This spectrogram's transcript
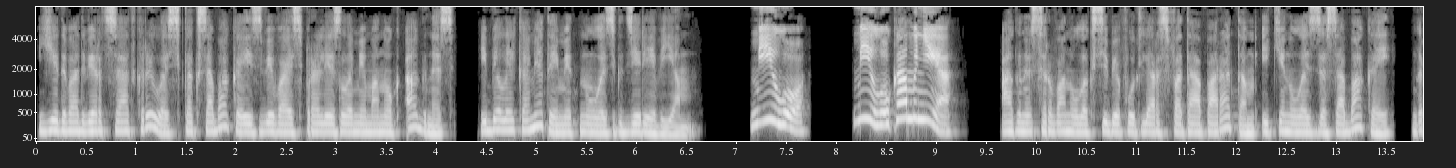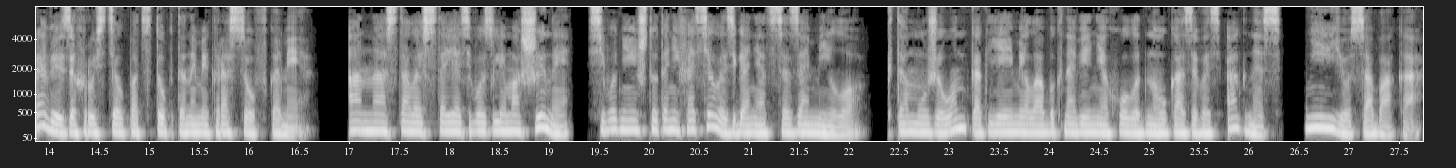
Едва дверца открылась, как собака, извиваясь, пролезла мимо ног Агнес и белой кометой метнулась к деревьям. «Мило! «Милу, ко мне!» Агнес рванула к себе футляр с фотоаппаратом и кинулась за собакой, гравий захрустел под стоптанными кроссовками. Анна осталась стоять возле машины, сегодня ей что-то не хотелось гоняться за Мило. К тому же он, как я имела обыкновение холодно указывать Агнес, не ее собака.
